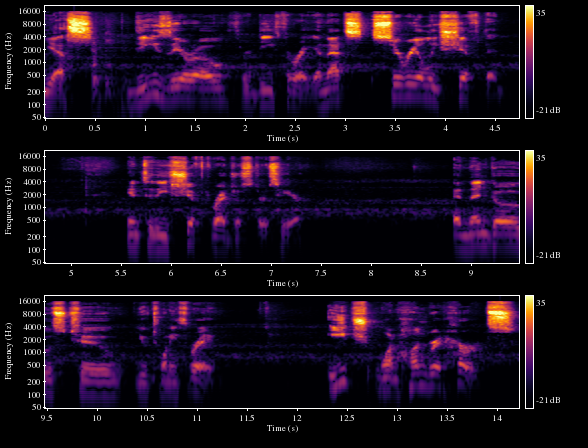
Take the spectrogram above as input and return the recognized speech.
Yes, D0 through D3, and that's serially shifted into these shift registers here. And then goes to U23. Each 100 hertz,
